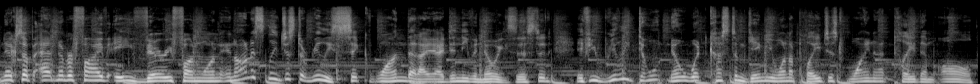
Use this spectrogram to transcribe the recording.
Next up at number 5, a very fun one, and honestly just a really sick one that I, I, didn't even know existed. If you really don't know what custom game you want to play, just why not play them all?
